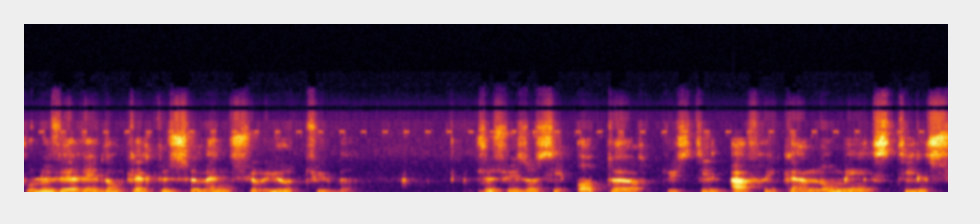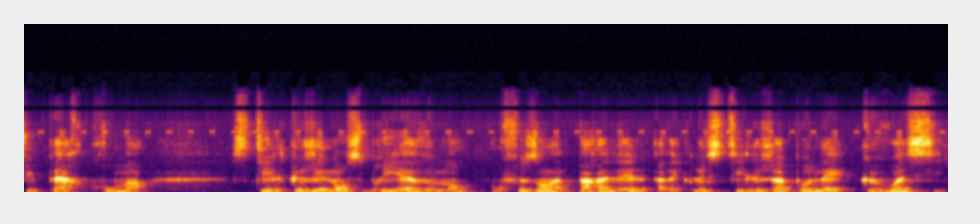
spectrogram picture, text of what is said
Vous le verrez dans quelques semaines sur YouTube. Je suis aussi auteur du style africain nommé style super kruma, style que j'énonce brièvement en faisant un parallèle avec le style japonais que voici.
